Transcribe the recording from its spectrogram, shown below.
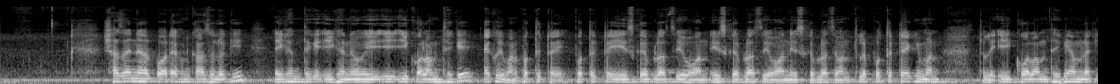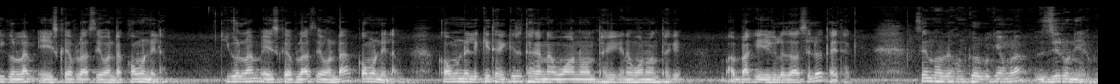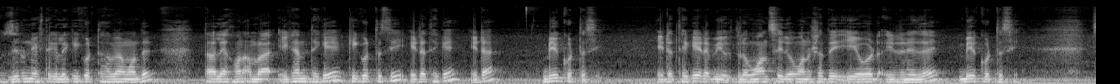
সাজায় নেওয়ার পর এখন কাজ হলো কি, এখান থেকে এখানেও এই কলাম থেকে একই মান, প্রত্যেকটাই, প্রত্যেকটা a square plus a one a square plus a one a square plus a one তাহলে প্রত্যেকটা একই মান। তাহলে এই কলাম থেকে আমরা কী করলাম এ স্কোয়ার প্লাস এ ওয়ানটা কমন নিলাম। কী করলাম এ স্কোয়ার প্লাস এ ওয়ানটা কমন নিলাম। কমন নিলে কী থাকে, কিছু থাকে না ওয়ান ওয়ান থাকে, এখানে ওয়ান ওয়ান থাকে, আর বাকি যেগুলো যা ছিল তাই থাকে। সেমভাবে এখন করব কি আমরা জিরো নিয়ে আসব জিরো নিয়ে আসতে গেলে কী করতে হবে আমাদের? তাহলে এখন আমরা এখান থেকে কি করতেছি, এটা থেকে এটা বিয়োগ করতেছি। এটা থেকে এটা বিয়োগ, তাহলে ওয়ান ছিল ওয়ানের সাথে এ ওয়ার্ড এটা নিয়ে যায়, বিয়োগ করতেছি।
